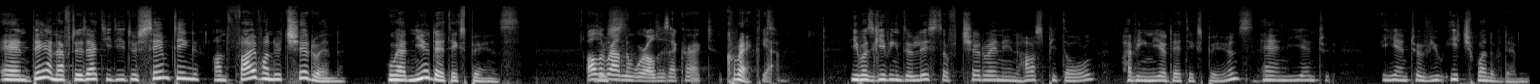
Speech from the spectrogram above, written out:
And then after that, he did the same thing on 500 children who had near death experience. All There's- around the world, is that correct? Correct. Yeah. He was giving the list of children in hospital having near death experience, and he, inter- he interviewed each one of them.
